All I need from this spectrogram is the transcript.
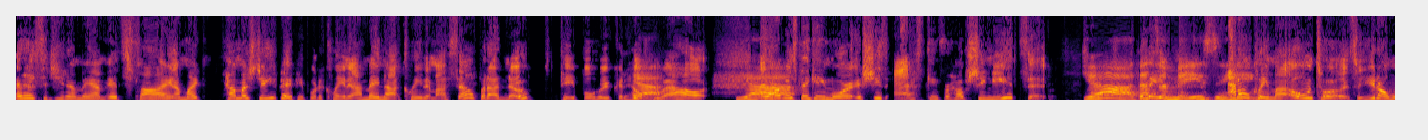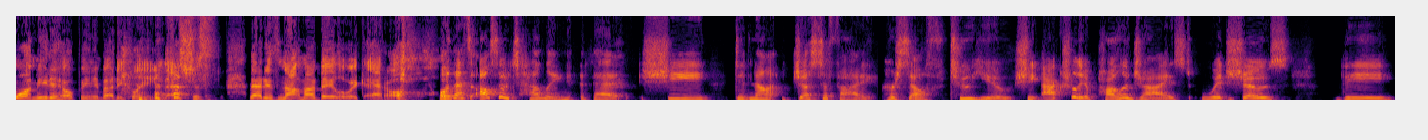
And I said, "You know, ma'am, it's fine." I'm like, "How much do you pay people to clean it? I may not clean it myself, but I know people who could help you out." yeah. And I was thinking more, if she's asking for help, she needs it. Yeah, that's mean, amazing. I don't clean my own toilet, so you don't want me to help anybody clean. That's just that is not my bailiwick at all. Well, that's also telling that she did not justify herself to you. She actually apologized, which shows the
